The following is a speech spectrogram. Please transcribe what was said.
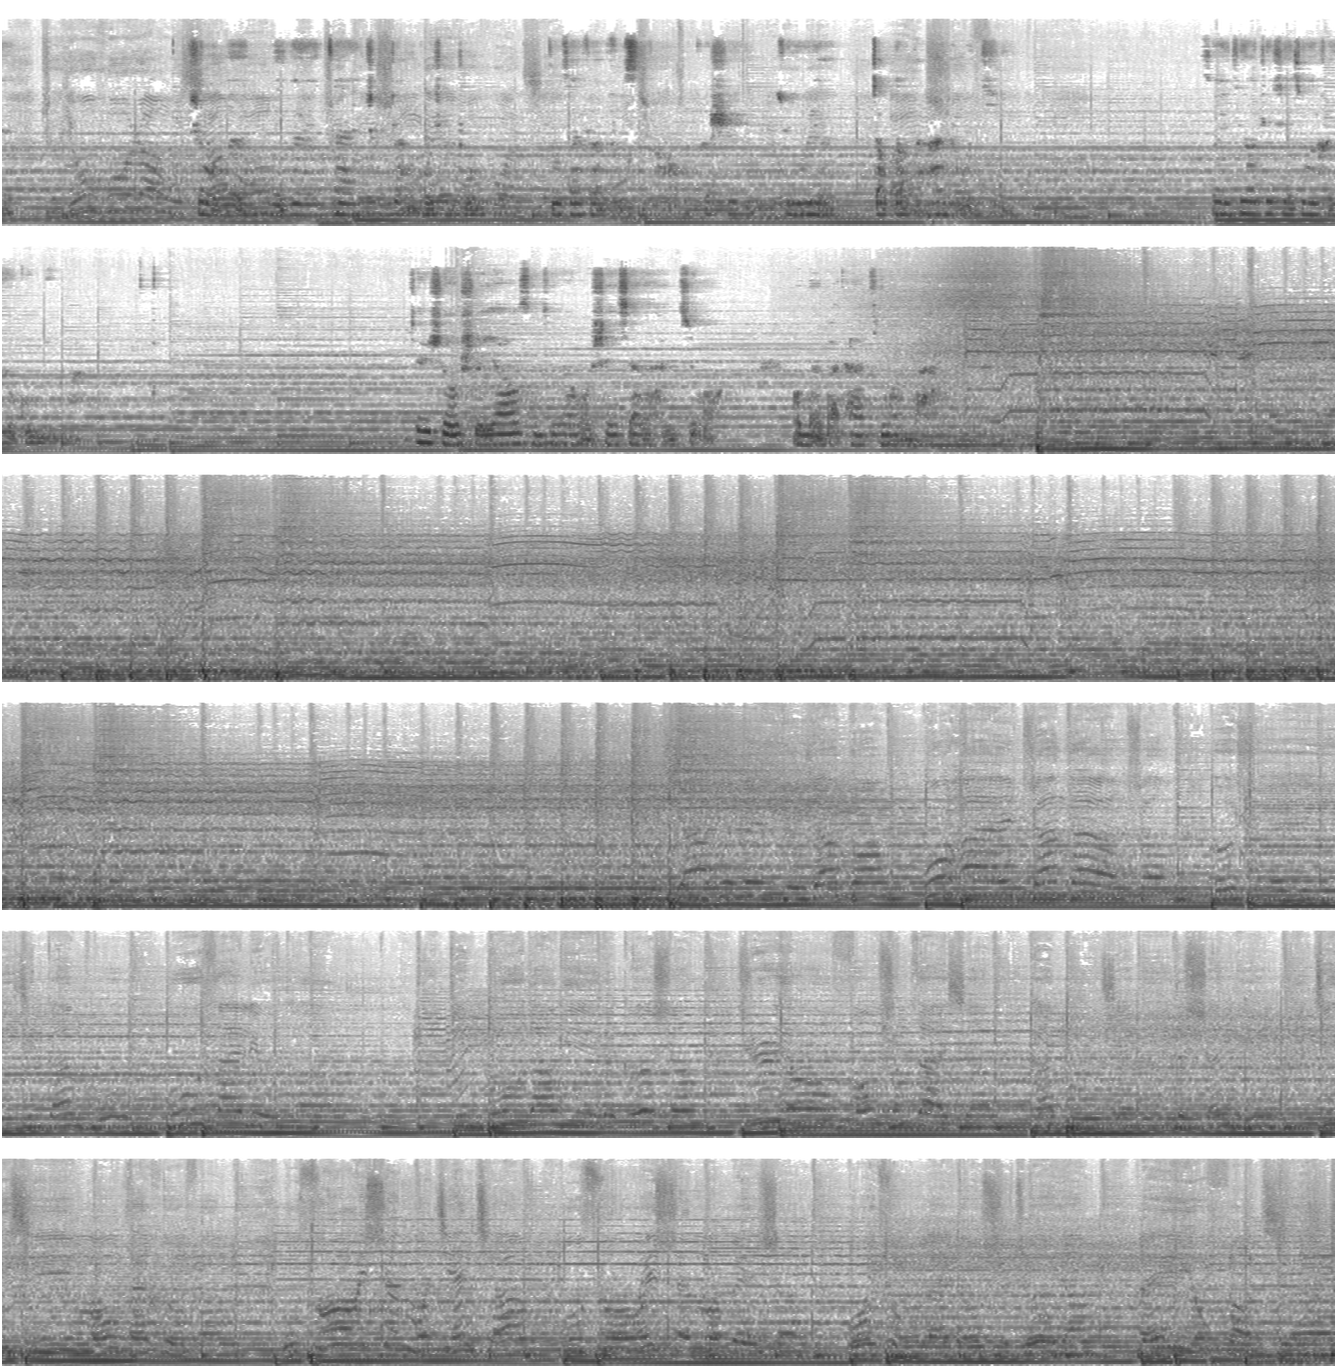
是我们每个人在成长的过程中都在反复思考，可是却永远找不到答案的问题。所以听到这些就会很有共鸣吧。这首《水妖》曾经让我深陷了很久，我们把它听完吧。强无所谓什么悲伤我从来都是这样没有方向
